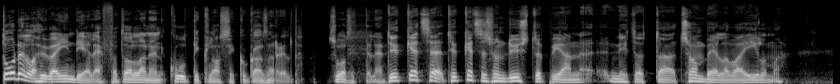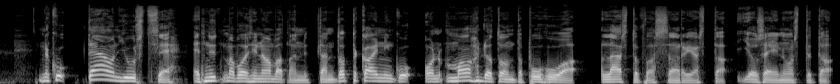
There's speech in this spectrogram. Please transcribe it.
todella hyvä indie-leffa, tollainen kulttiklassikko kasarilta. Suosittelen. Tykkäätkö, tykkäätkö sun dystopian niin tota, zombeilla vai ilman? No kun tämä on just se, että nyt mä voisin avata nyt tämän. Totta kai niin on mahdotonta puhua Last of Us-sarjasta, jos ei nosteta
